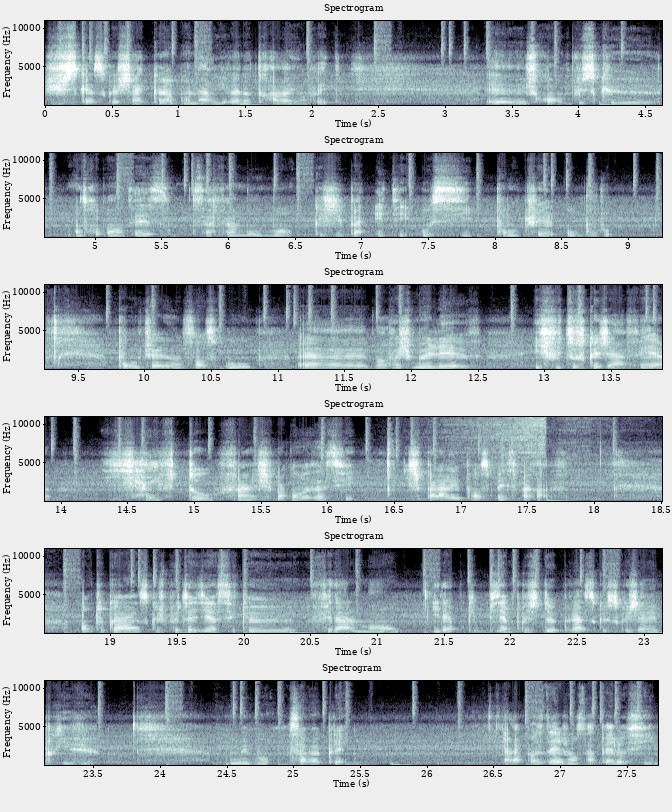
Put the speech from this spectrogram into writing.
jusqu'à ce que chacun, on arrive à notre travail, en fait. je crois en plus que, entre parenthèses, ça fait un moment que j'ai pas été aussi ponctuelle au boulot. Ponctuelle dans le sens où, en fait, je me lève, et je fais tout ce que j'ai à faire. J'arrive tôt. Enfin, je sais pas comment ça se fait. J'ai pas la réponse, mais c'est pas grave. En tout cas, ce que je peux te dire, c'est que finalement, il a pris bien plus de place que ce que j'avais prévu. Mais bon, ça me plaît. À la pause déj, on s'appelle aussi.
